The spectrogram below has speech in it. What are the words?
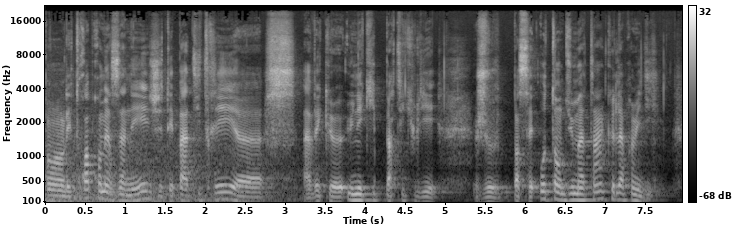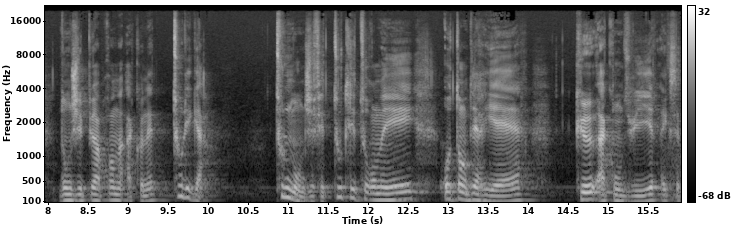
Pendant les trois premières années, j'étais pas attitré euh, avec euh, une équipe particulière. Je passais autant du matin que de l'après-midi. Donc j'ai pu apprendre à connaître tous les gars, tout le monde. J'ai fait toutes les tournées, autant derrière que à conduire, etc.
